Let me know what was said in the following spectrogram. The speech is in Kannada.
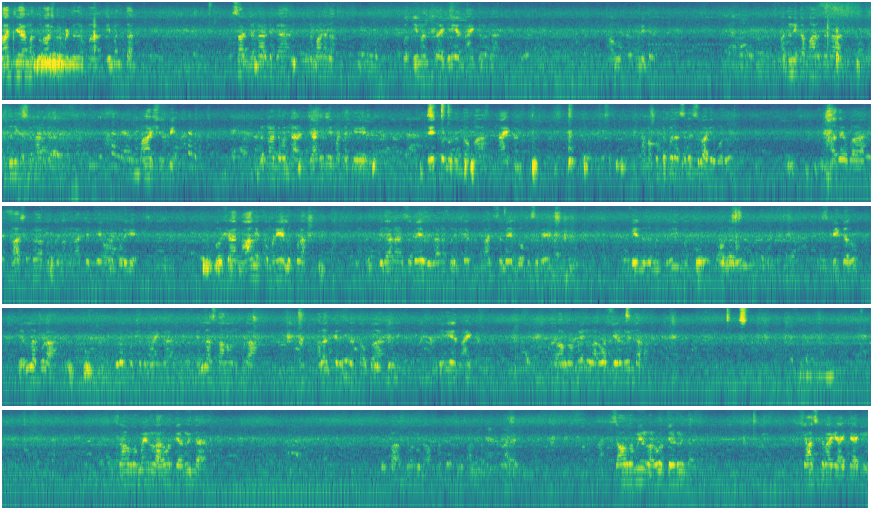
ರಾಜ್ಯ ಮತ್ತು ರಾಷ್ಟ್ರ ಮಟ್ಟದ ಧೀಮಂತ ಹೊಸ ಕರ್ನಾಟಕ ನಿರ್ಮಾಣದ ಒಬ್ಬ ಧೀಮಂತ ಹಿರಿಯ ನಾಯಕರನ್ನ ನಾವು ಕಳ್ಕೊಂಡಿದ್ದೇವೆ. ಆಧುನಿಕ ಭಾರತದ, ಆಧುನಿಕ ಕರ್ನಾಟಕದ ಮಹಾಶಿಲ್ಪಿ. ಕರ್ನಾಟಕವನ್ನು ಜಾಗೃತಿ ಮಟ್ಟಕ್ಕೆ ತೆಗೆದುಕೊಂಡು ಒಬ್ಬ ನಾಯಕ. ಕುಟುಂಬದ ಸದಸ್ಯರು ಆಗಿರ್ಬೋದು ಆದರೆ ಒಬ್ಬ ಶಾಸಕ ಮತ್ತು ನಮ್ಮ ರಾಜ್ಯಕ್ಕೆ ಅವರ ಕೊಡುಗೆ ಬಹುಶಃ ನಾಲ್ಕು ಮನೆಯಲ್ಲೂ ಕೂಡ ವಿಧಾನಸಭೆ, ವಿಧಾನ ಪರಿಷತ್, ರಾಜ್ಯಸಭೆ, ಲೋಕಸಭೆ, ಕೇಂದ್ರದ ಮಂತ್ರಿ ಮತ್ತು ಗೌರ್ನರು ಸ್ಪೀಕರು ಎಲ್ಲ ಕೂಡ ವಿರೋಧ ಪಕ್ಷದ ನಾಯಕ ಎಲ್ಲ ಸ್ಥಾನವನ್ನು ಕೂಡ ಅಲಂಕರಿಸಿದಂಥ ಒಬ್ಬ ಹಿರಿಯ ನಾಯಕ ಸಾವಿರದ ಒಂಬೈನೂರ ಅರವತ್ತೆರಡರಿಂದ ಸಾವಿರದ ಒಂಬೈನೂರ ಅರವತ್ತೆರಡರಿಂದ ಸ್ವಲ್ಪ. ಸಾವಿರದ ಒಂಬೈನೂರ ಅರವತ್ತೆರಡರಿಂದ ಶಾಸಕರಾಗಿ ಆಯ್ಕೆಯಾಗಿ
